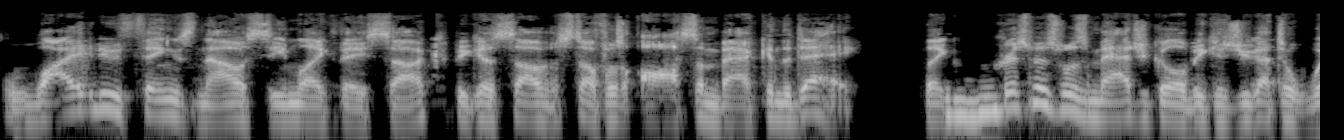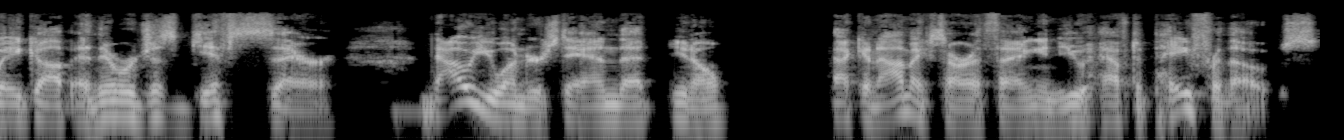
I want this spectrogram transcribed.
why do things now seem like they suck? Because some stuff was awesome back in the day. Like mm-hmm. Christmas was magical because you got to wake up and there were just gifts there. Now you understand that, you know, economics are a thing and you have to pay for those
